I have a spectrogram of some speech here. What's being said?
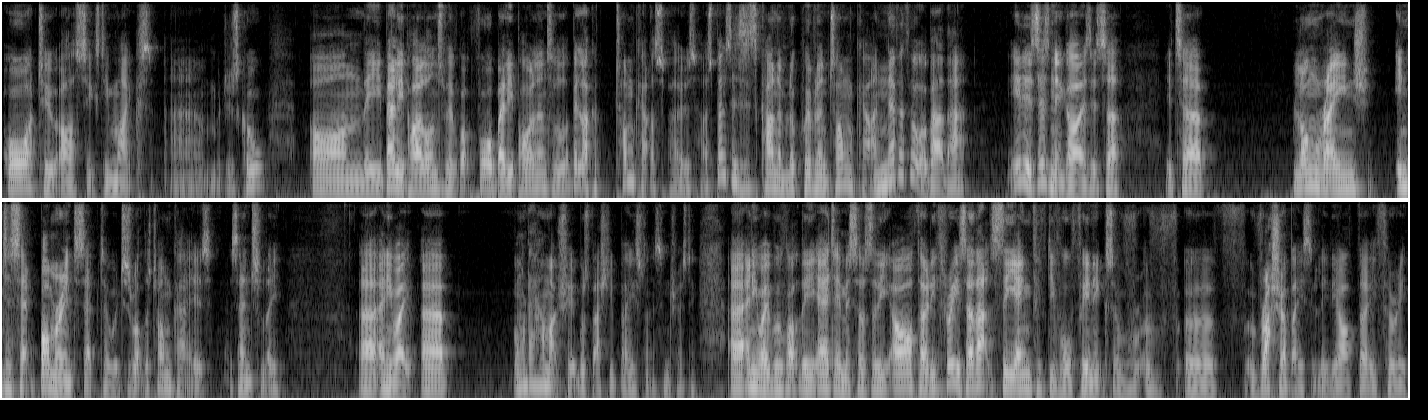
or two R60 mics, um, which is cool. On the belly pylons, we've got four belly pylons, a bit like a Tomcat, I suppose. I suppose this is kind of an equivalent Tomcat. I never thought about that. It is, isn't it, guys? It's a, it's a long-range intercept bomber interceptor, which is what the Tomcat is essentially. Uh, anyway, uh, I wonder how much it was actually based on. It's interesting. Uh, anyway, we've got the air-to-air missiles, so the R-33. So that's the AIM-54 Phoenix of, of, of, Russia, basically, the R-33,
